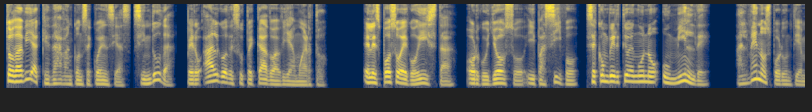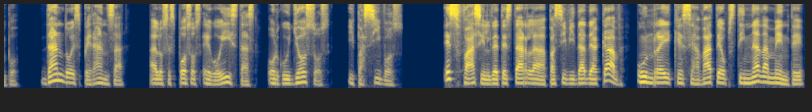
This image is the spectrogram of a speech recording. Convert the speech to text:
Todavía quedaban consecuencias, sin duda, pero algo de su pecado había muerto. El esposo egoísta, orgulloso y pasivo se convirtió en uno humilde, al menos por un tiempo, dando esperanza a los esposos egoístas, orgullosos y pasivos. Es fácil detestar la pasividad de Acab, un rey que se abate obstinadamente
